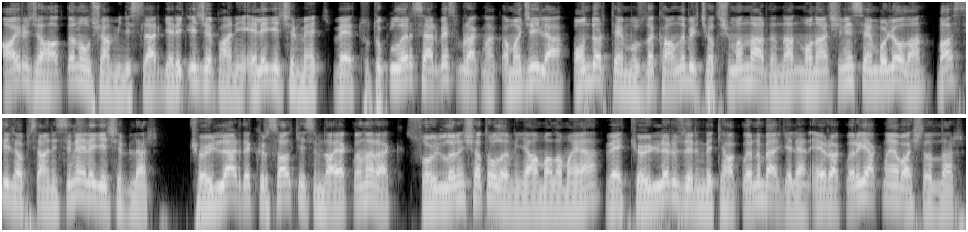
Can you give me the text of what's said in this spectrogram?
Ayrıca halktan oluşan milisler gerekli cephaneyi ele geçirmek ve tutukluları serbest bırakmak amacıyla 14 Temmuz'da kanlı bir çatışmanın ardından monarşinin sembolü olan Bastille hapishanesini ele geçirdiler. Köylüler de kırsal kesimde ayaklanarak soyluların şatolarını yağmalamaya ve köylüler üzerindeki haklarını belgeleyen evrakları yakmaya başladılar.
